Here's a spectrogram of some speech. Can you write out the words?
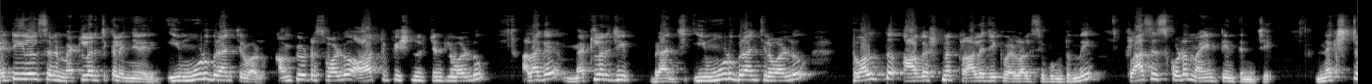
మెటీరియల్స్ అండ్ మెటలర్జికల్ ఇంజనీరింగ్ ఈ మూడు బ్రాంచ్ల వాళ్ళు కంప్యూటర్స్ వాళ్ళు ఆర్టిఫిషియల్ ఇంటెలిజెంట్ వాళ్ళు అలాగే మెటలర్జీ బ్రాంచ్. ఈ మూడు బ్రాంచ్ల వాళ్ళు ట్వెల్త్ ఆగస్టున కాలేజీకి వెళ్ళాల్సి ఉంటుంది. క్లాసెస్ కూడా నైన్టీన్త్ నుంచి. నెక్స్ట్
